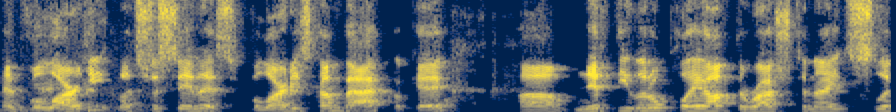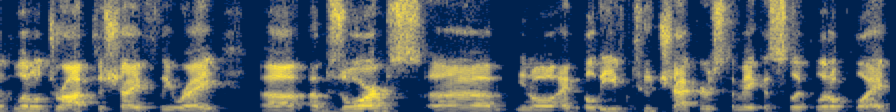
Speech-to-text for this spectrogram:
And Vilardi, let's just say this: Vilardi's come back. Okay, um, nifty little play off the rush tonight. Slick little drop to Scheifele, right? Uh, absorbs, uh, you know, I believe two checkers to make a slick little play.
